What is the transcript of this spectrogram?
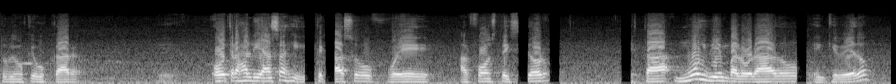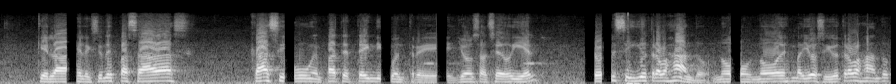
tuvimos que buscar otras alianzas y en este caso fue Alfonso Teixidor, está muy bien valorado en Quevedo, que las elecciones pasadas casi hubo un empate técnico entre John Salcedo y él, pero él siguió trabajando, no, no desmayó, siguió trabajando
